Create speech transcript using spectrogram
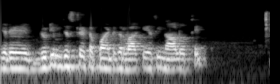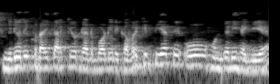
ਜਿਹੜੇ ਡਿਊਟੀ ਮੈਜਿਸਟ੍ਰੇਟ ਅਪਾਇੰਟ ਕਰਵਾ ਕੇ ਅਸੀਂ ਨਾਲ ਉੱਥੇ ਜਿਹੜੀ ਉਹਦੀ ਖੁਦਾਈ ਕਰਕੇ ਉਹ ਡੈੱਡ ਬੋਡੀ ਰਿਕਵਰ ਕੀਤੀ ਹੈ ਤੇ ਉਹ ਹੁਣ ਜਿਹੜੀ ਹੈਗੀ ਹੈ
